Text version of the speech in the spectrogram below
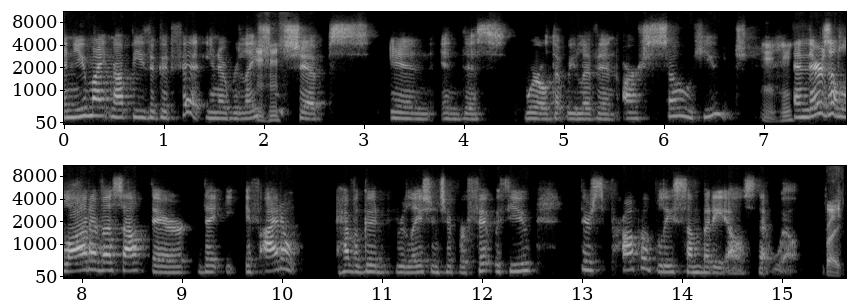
and you might not be the good fit you know mm-hmm. relationships mm-hmm. in in this world that we live in are so huge mm-hmm. and there's a lot of us out there that if i don't have a good relationship or fit with you there's probably somebody else that will right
